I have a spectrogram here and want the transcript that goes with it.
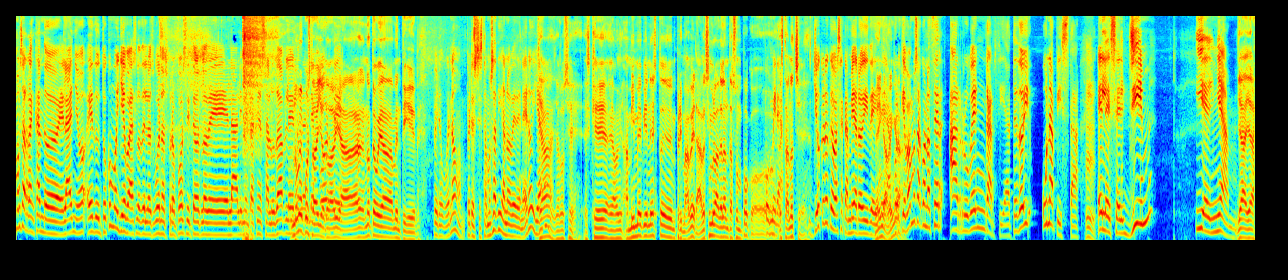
Estamos arrancando el año. Edu, ¿tú cómo llevas lo de los buenos propósitos, lo de la alimentación saludable? No me he puesto a ello todavía, no te voy a mentir. Pero bueno, pero si estamos a día 9 de enero ya. Ya, ya lo sé. Es que a, mí me viene esto en primavera. A ver si me lo adelantas un poco Pues mira, esta noche. Yo creo que vas a cambiar hoy de Venga, idea, venga. porque vamos a conocer a Rubén García. Te doy una pista. Hmm. Él es el Jim y el ñam. Ya, ya.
